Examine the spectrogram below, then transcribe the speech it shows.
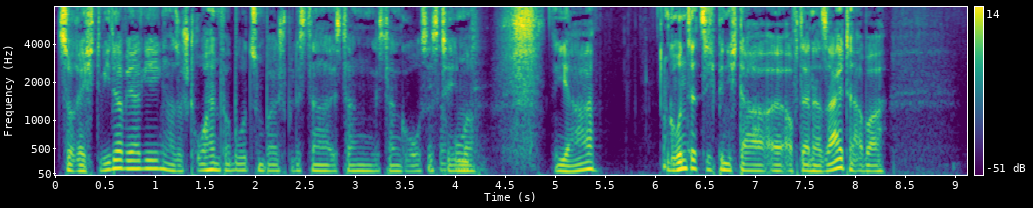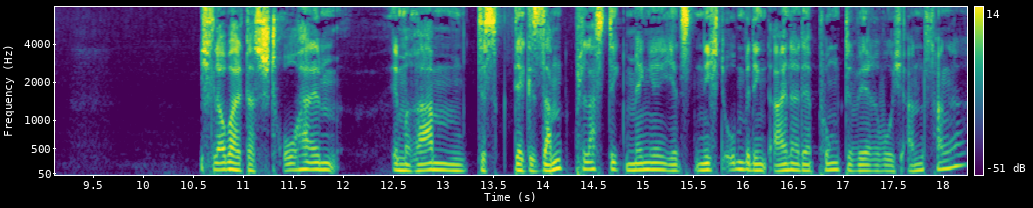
zu Recht Widerwehr gegen. Also Strohhalmverbot zum Beispiel ist da, ist da, ein- ist da ein großes Thema. gut. Ja, grundsätzlich bin ich da äh, auf deiner Seite, aber ich glaube halt, dass Strohhalm im Rahmen des, der Gesamtplastikmenge jetzt nicht unbedingt einer der Punkte wäre, wo ich anfange.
